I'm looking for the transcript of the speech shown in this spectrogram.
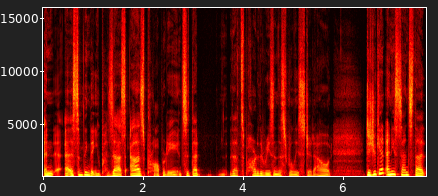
and as something that you possess as property. And so that that's part of the reason this really stood out. Did you get any sense that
